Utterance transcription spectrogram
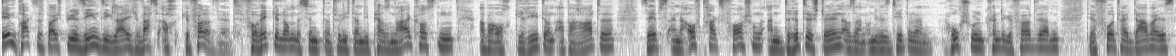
Im Praxisbeispiel sehen Sie gleich, was auch gefördert wird. Vorweggenommen, es sind natürlich dann die Personalkosten, aber auch Geräte und Apparate. Selbst eine Auftragsforschung an dritte Stellen, also an Universitäten oder an Hochschulen, könnte gefördert werden. Der Vorteil dabei ist,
